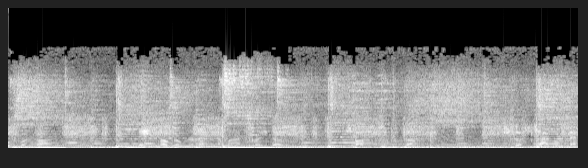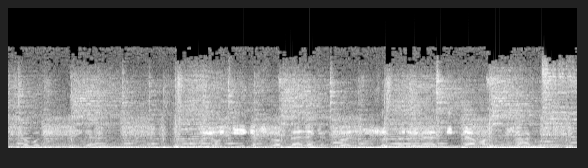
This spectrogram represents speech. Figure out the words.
Fogva tart. De én magamra vettem átkaidat, és azt mondtam, igazságom megszabadít téged. Újjon jégesül a bellegekből, és söpörjön el minden hazugságot.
